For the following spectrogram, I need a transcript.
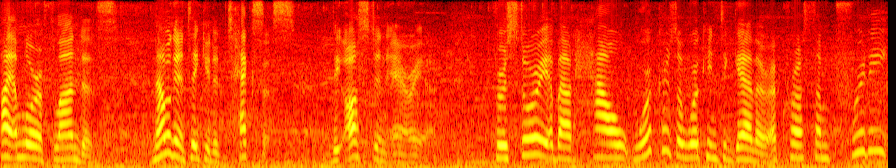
Hi, I'm Laura Flanders. Now we're going to take you to Texas, the Austin area, for a story about how workers are working together across some pretty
